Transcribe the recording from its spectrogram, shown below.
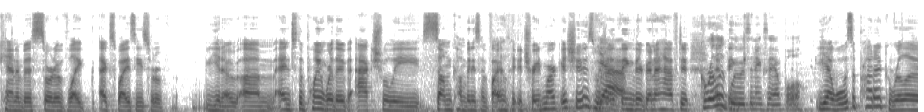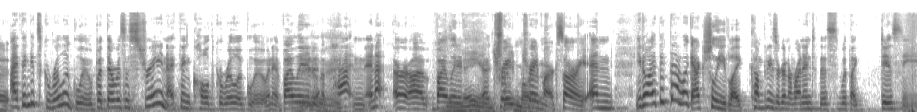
cannabis, sort of like XYZ, sort of, you know, um, and to the point where they've actually, some companies have violated trademark issues, which I think they're going to have to. Gorilla think- Glue is an example. Yeah, what was the product? Gorilla. I think it's Gorilla Glue, but there was a strain I think called Gorilla Glue, and it violated a patent and or uh, violated name, a trade, trademark. trademark. Sorry, and you know I think that like actually like companies are going to run into this with like Disney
